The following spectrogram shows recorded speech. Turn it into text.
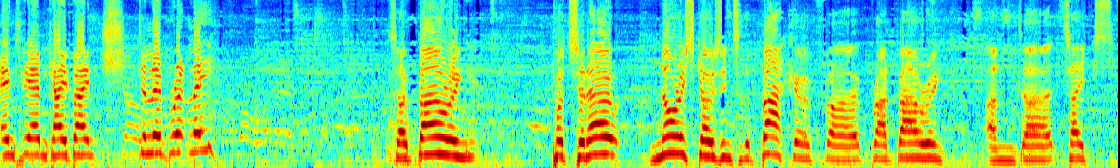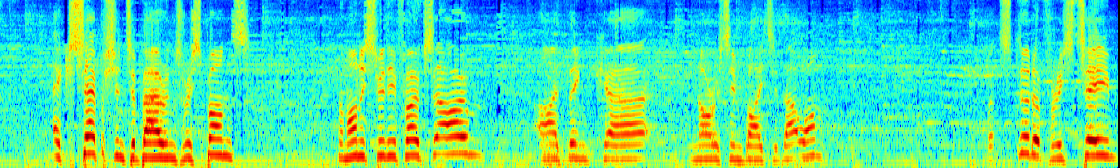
into the MK bench deliberately. So Bowering puts it out. Norris goes into the back of uh, Brad Bowering and uh, takes exception to Bowering's response. If I'm honest with you, folks at home, I think uh, Norris invited that one, but stood up for his team.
